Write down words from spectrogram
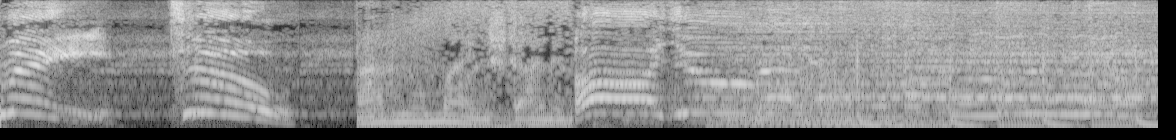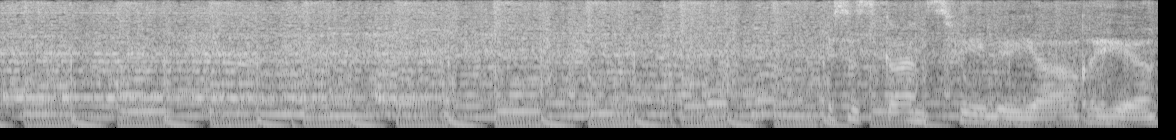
Three, two, Radio Meilensteine. are you ready? Es ist ganz viele Jahre her.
